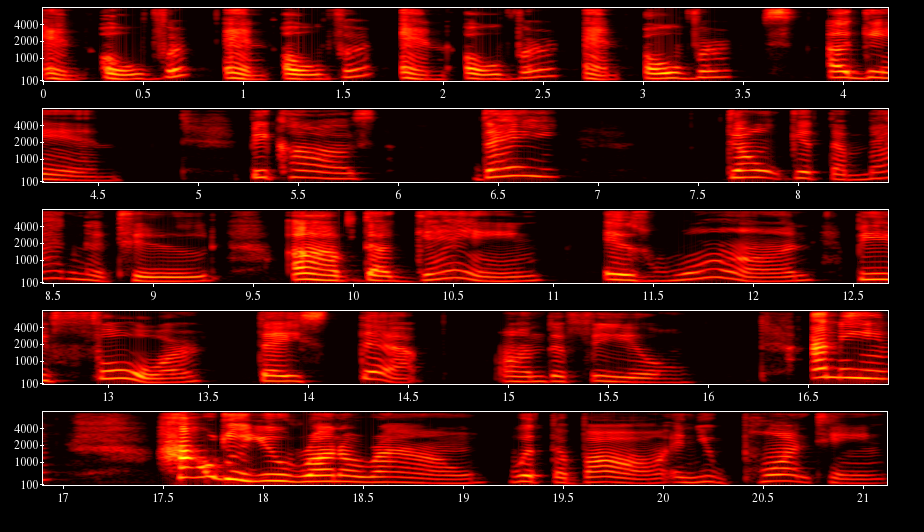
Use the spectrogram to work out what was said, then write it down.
and over and over and over and over again because they don't get the magnitude of the game is won before they step on the field. I mean, how do you run around with the ball and you pointing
